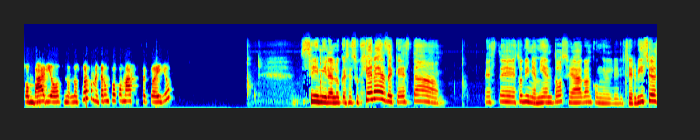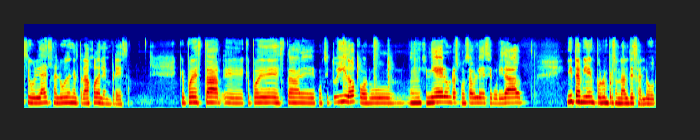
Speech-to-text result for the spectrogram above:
son varios? ¿Nos puedes comentar un poco más respecto a ello? Sí, mira, lo que se sugiere es de que esta, este, estos lineamientos se hagan con el Servicio de Seguridad y Salud en el trabajo de la empresa que puede estar, eh, que puede estar eh, constituido por un, ingeniero, un responsable de seguridad y también por un personal de salud.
